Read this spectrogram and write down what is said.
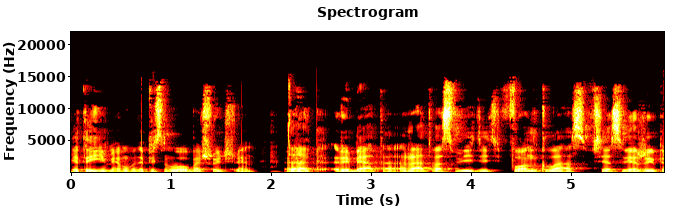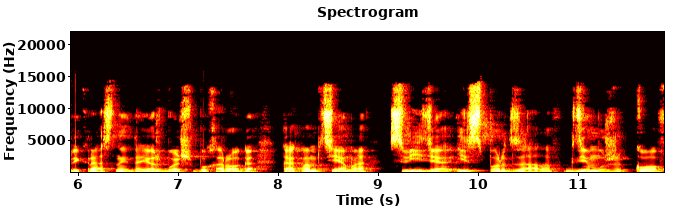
это имя написано. Вова большой член. Так. Э, Ребята, рад вас видеть. Фон класс, все свежие и прекрасные. Даешь больше бухарога. Как вам тема с видео из спортзалов, где мужиков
